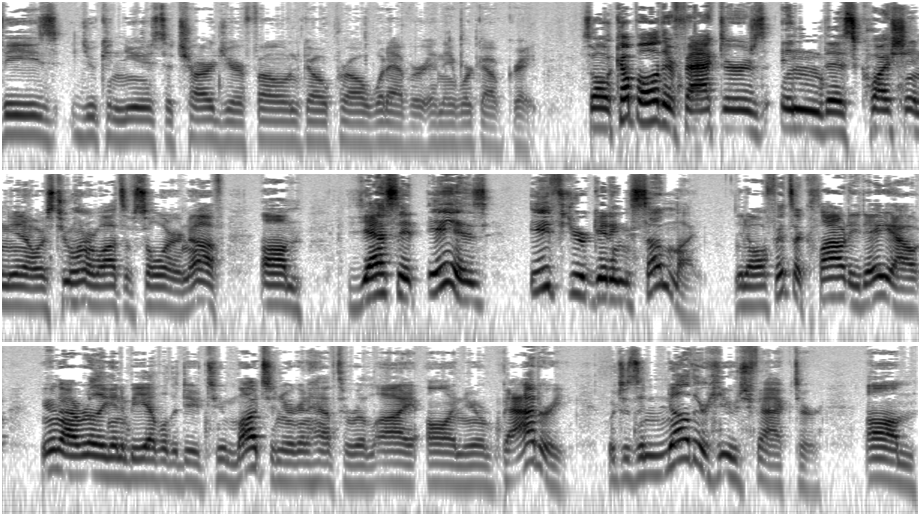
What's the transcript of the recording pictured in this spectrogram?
these you can use to charge your phone, GoPro, whatever, and they work out great. So a couple other factors in this question, you know, is 200 watts of solar enough? Um, yes, it is if you're getting sunlight. You know, if it's a cloudy day out, you're not really going to be able to do too much and you're going to have to rely on your battery, which is another huge factor. Um,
